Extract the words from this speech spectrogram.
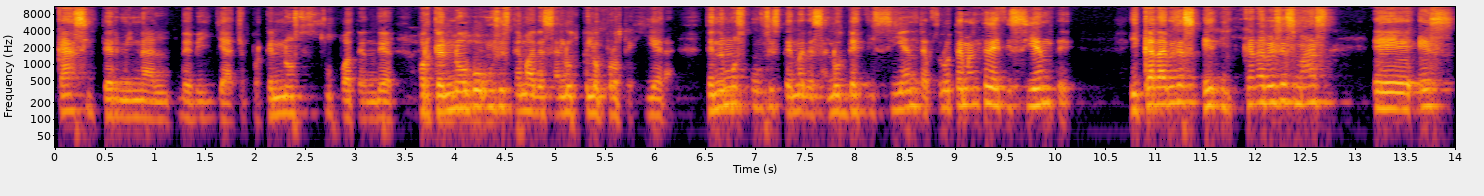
casi terminal de VIH porque no se supo atender, porque no hubo un sistema de salud que lo protegiera. Tenemos un sistema de salud deficiente, absolutamente deficiente. Y cada vez es, eh, y cada vez es más, eh, es,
